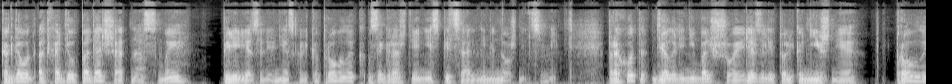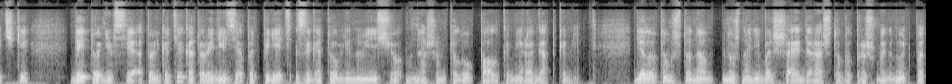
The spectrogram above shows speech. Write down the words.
Когда он отходил подальше от нас, мы перерезали несколько проволок в заграждении специальными ножницами. Проход делали небольшой, резали только нижние проволочки, да и то не все, а только те, которые нельзя подпереть заготовленными еще в нашем тылу палками-рогатками. Дело в том, что нам нужна небольшая дыра, чтобы прошмыгнуть под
